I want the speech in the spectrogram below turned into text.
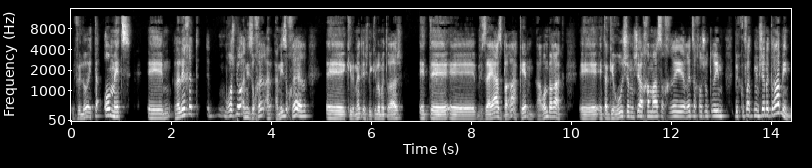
ולא את האומץ ללכת ראש בור, אני זוכר, אני זוכר, אה, כי באמת יש לי קילומטראז' את, אה, וזה היה אז ברק, כן, אהרון ברק, את הגירוש של אנשי החמאס אחרי רצח השוטרים בתקופת ממשלת רבין.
